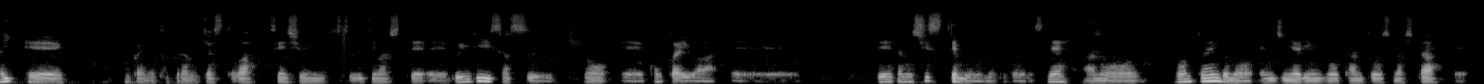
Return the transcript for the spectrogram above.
はい、えー、今回のタクラムキャストは先週に引き続きまして、えー、V リーサスの、えー今回は、えーデータのシステムのところですね。あの、フロントエンドのエンジニアリングを担当しました、えー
